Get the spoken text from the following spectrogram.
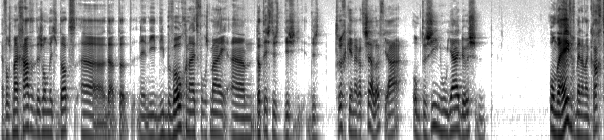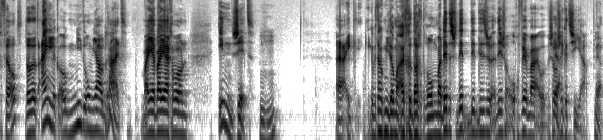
En volgens mij gaat het dus om dat je dat, eh, dat, dat die, die bewogenheid, volgens mij, ehm, dat is dus, dus, dus terugkeer naar het zelf, ja, om te zien hoe jij dus onderhevig bent aan een krachtenveld, dat het uiteindelijk ook niet om jou draait, waar jij, waar jij gewoon in zit. Mhm. Nou ja, ik, ik heb het ook niet helemaal uitgedacht rond, maar dit is, dit, dit, dit is, dit is ongeveer waar, zoals Ja. ik het zie, ja. Ja.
